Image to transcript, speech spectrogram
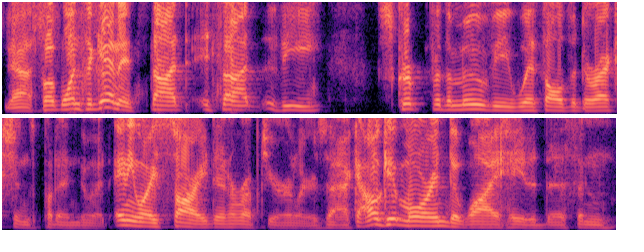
Yes, But once again, it's not it's not the script for the movie with all the directions put into it. Anyway, sorry to interrupt you earlier, Zach. I'll get more into why I hated this and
